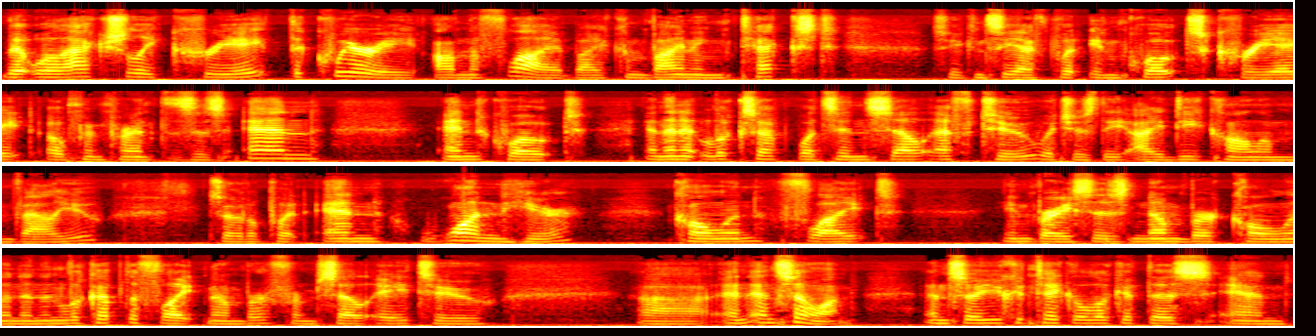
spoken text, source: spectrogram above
that will actually create the query on the fly by combining text. So you can see I've put in quotes create open parenthesis n end quote and then it looks up what's in cell F2 which is the ID column value. So it'll put n1 here colon flight in braces number colon and then look up the flight number from cell A2 uh, and, and so on. And so you can take a look at this and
